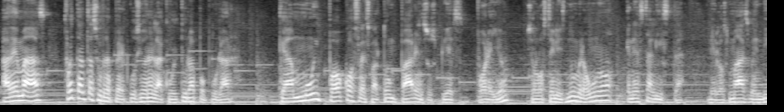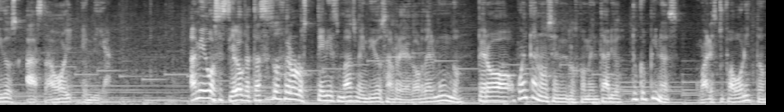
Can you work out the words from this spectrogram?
Además, fue tanta su repercusión en la cultura popular que a muy pocos les faltó un par en sus pies. Por ello, son los tenis número uno en esta lista de los más vendidos hasta hoy en día. Amigos estilócratas, estos fueron los tenis más vendidos alrededor del mundo. Pero cuéntanos en los comentarios, ¿tú qué opinas? ¿Cuál es tu favorito?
